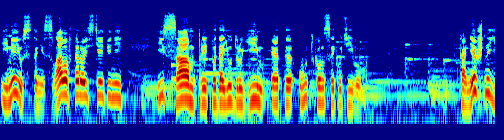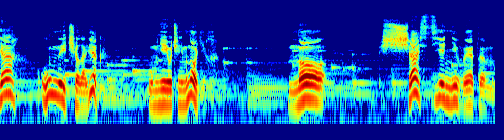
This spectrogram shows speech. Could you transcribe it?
имею Станислава второй степени и сам преподаю другим это ут консекутивум. Конечно, я умный человек, умнее очень многих, но счастье не в этом.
